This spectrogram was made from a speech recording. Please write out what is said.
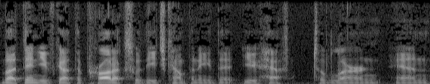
But then you've got the products with each company that you have to learn and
